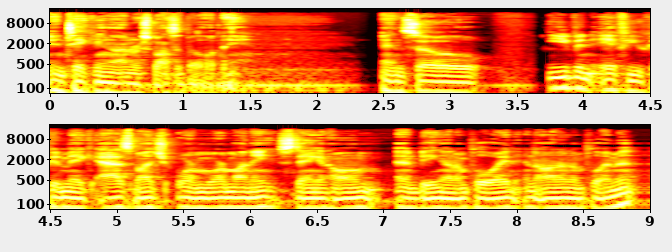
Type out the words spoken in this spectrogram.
in taking on responsibility. And so even if you can make as much or more money staying at home and being unemployed and on unemployment,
